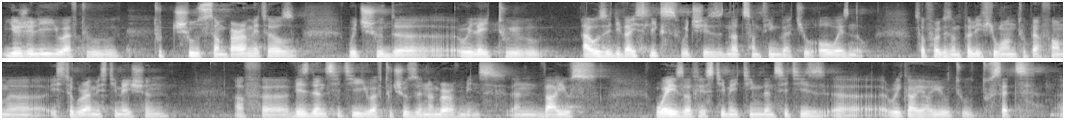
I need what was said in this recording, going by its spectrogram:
usually you have to, to choose some parameters which should relate to how the device leaks, which is not something that you always know. So for example, if you want to perform a histogram estimation of uh, this density, you have to choose the number of bins. And various ways of estimating densities uh, require you to, to set uh,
